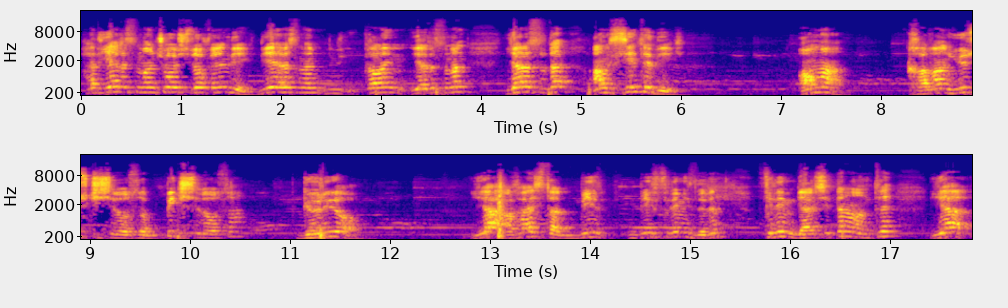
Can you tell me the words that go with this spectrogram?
Hadi yarısından çoğu şizofreni değil. Diğer yarısından kalan yarısının yarısı da anksiyete değil. Ama kalan 100 kişi de olsa, bir kişi de olsa görüyor. Ya arkadaşlar bir bir film izledim. Film gerçekten alıntı. Ya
